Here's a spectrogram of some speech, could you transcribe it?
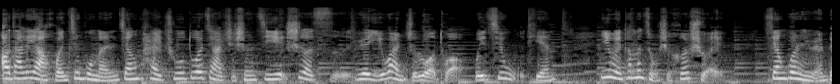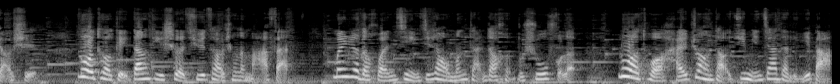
澳大利亚环境部门将派出多架直升机射死约一万只骆驼，为期五天，因为它们总是喝水。相关人员表示。骆驼给当地社区造成了麻烦，闷热的环境已经让我们感到很不舒服了。骆驼还撞倒居民家的篱笆，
